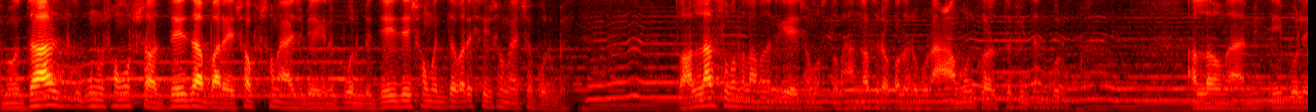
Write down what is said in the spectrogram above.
এবং যার কোনো সমস্যা, যে যা পারে সব সময় আসবে, এখানে পড়বে। যে যে সময় দিতে পারে সেই সময় এসে পড়বে। তো আল্লাহ সুমতাল আমাদেরকে এই সমস্ত ভাঙ্গাচোরা কথার উপর আমল করার তফিক দান করুক আল্লাহ আমিন এই বলে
